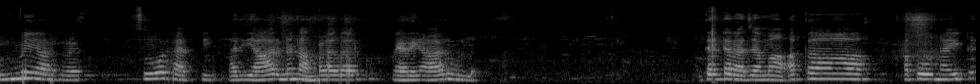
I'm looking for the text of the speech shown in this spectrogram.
உண்மையாக ஸோ ஹாப்பி அது யாருன்னா நம்மளாக தான் இருக்கும். வேற யாரும் இல்லை. கரெக்டா ராஜாமா அக்கா அப்போ நைட்டு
